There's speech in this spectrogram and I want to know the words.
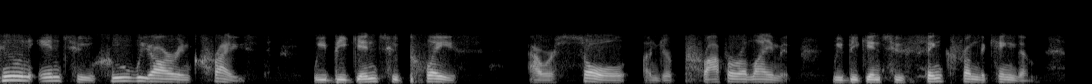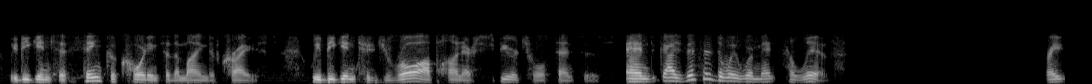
tune into who we are in Christ, we begin to place our soul under proper alignment. We begin to think from the kingdom. We begin to think according to the mind of Christ we begin to draw upon our spiritual senses. And guys, this is the way we're meant to live. Right?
